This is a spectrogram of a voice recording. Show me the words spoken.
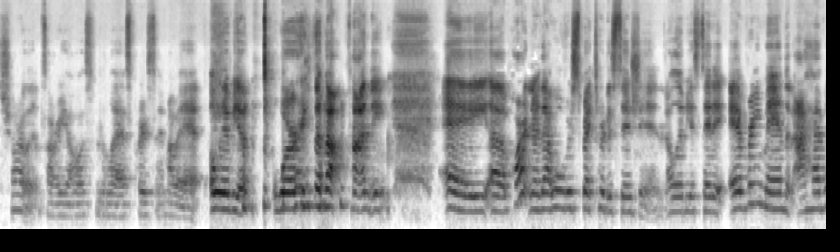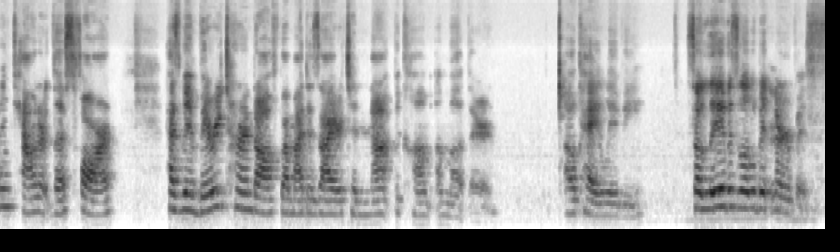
Charlotte, I'm sorry, y'all. It's from the last person. My bad. Olivia worries about finding a uh, partner that will respect her decision. Olivia stated, Every man that I have encountered thus far has been very turned off by my desire to not become a mother. Okay, Livy. So Liv is a little bit nervous.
